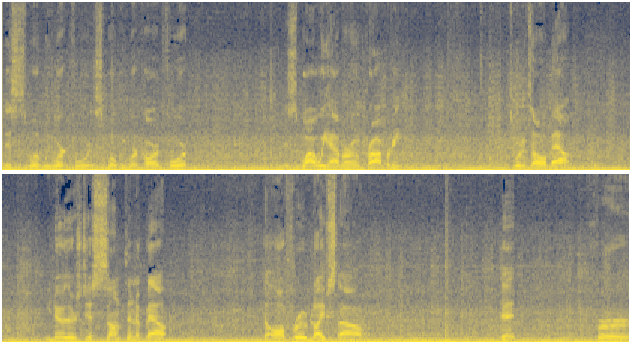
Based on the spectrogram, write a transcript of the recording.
This is what we work for. This is what we work hard for. This is why we have our own property. That's what it's all about. You know, there's just something about the off-road lifestyle that for,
